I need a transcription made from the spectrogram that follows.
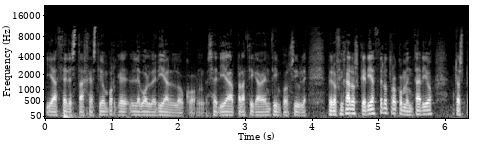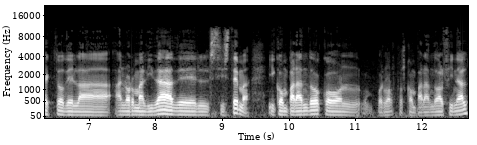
y hacer esta gestión porque le volverían loco. Sería prácticamente imposible. Pero fijaros, quería hacer otro comentario respecto de la anormalidad del sistema y comparando con, bueno, pues comparando al final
